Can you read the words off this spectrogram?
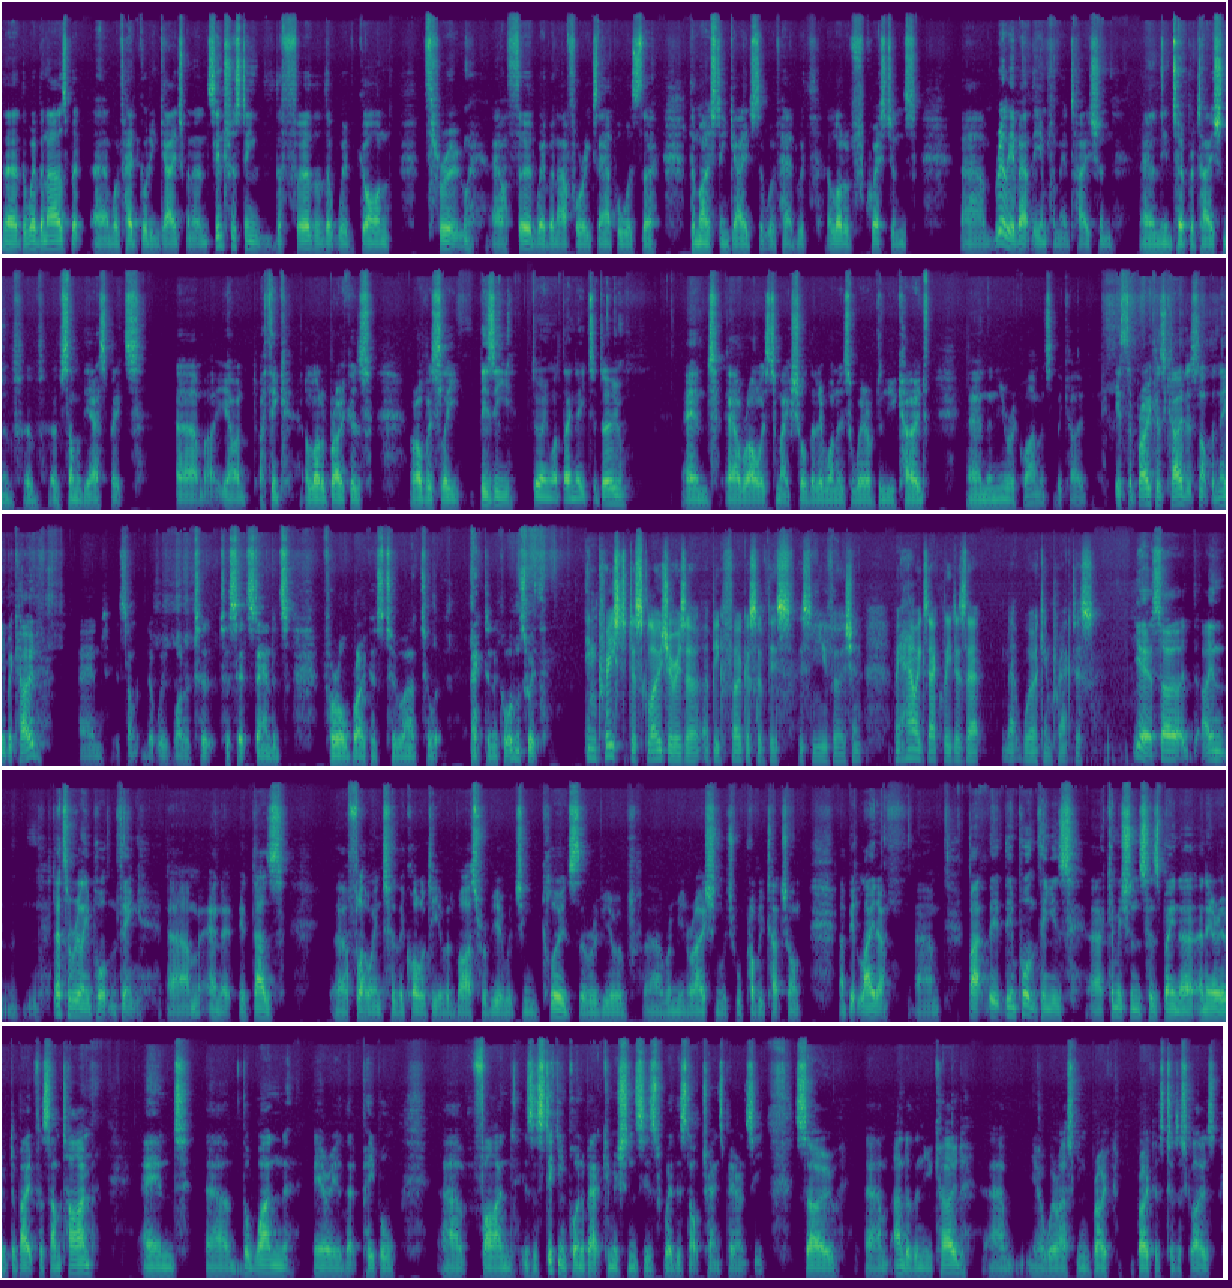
the, the webinars, but uh, we've had good engagement. And it's interesting the further that we've gone through, our third webinar, for example, was the, the most engaged that we've had with a lot of questions um, really about the implementation and the interpretation of, of, of some of the aspects. Um, you know, I think a lot of brokers are obviously busy doing what they need to do. And our role is to make sure that everyone is aware of the new code and the new requirements of the code. It's the broker's code, it's not the NIBA code. And it's something that we've wanted to, to set standards for all brokers to, uh, to act in accordance with. Increased disclosure is a, a big focus of this, this new version. I mean, how exactly does that, that work in practice? Yeah, so I, that's a really important thing um, and it, it does uh, flow into the quality of advice review, which includes the review of uh, remuneration, which we'll probably touch on a bit later. Um, but the, the, important thing is uh, commissions has been a, an area of debate for some time, and uh, the one area that people uh, find is a sticking point about commissions is where there's not transparency. So um, under the new code, um, you know, we're asking broke, brokers to disclose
